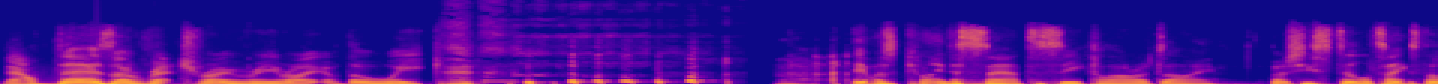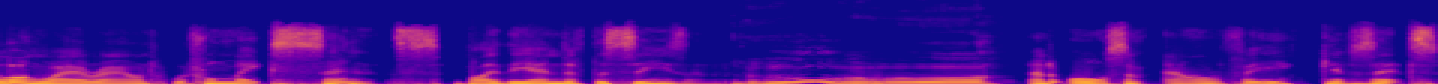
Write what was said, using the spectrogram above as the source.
Now there's a retro rewrite of the week. it was kind of sad to see Clara die, but she still takes the long way around, which will make sense by the end of the season. Ooh. And Awesome Alfie gives it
